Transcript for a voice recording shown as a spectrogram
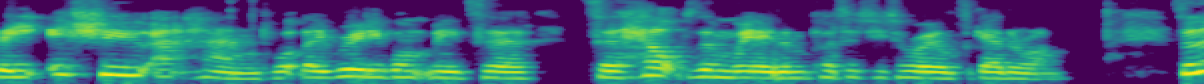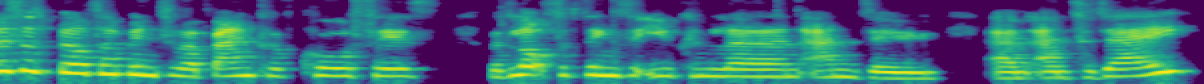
the issue at hand, what they really want me to, to help them with and put a tutorial together on. So this is built up into a bank of courses with lots of things that you can learn and do. Um, and today,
